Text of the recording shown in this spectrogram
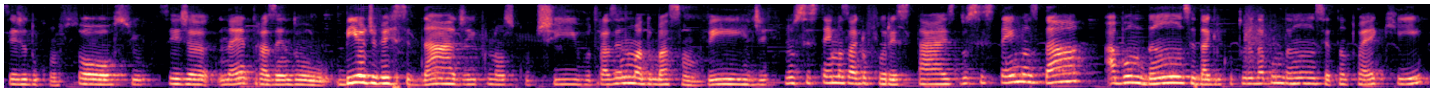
seja do consórcio, seja né, trazendo biodiversidade para o nosso cultivo, trazendo uma adubação verde, nos sistemas agroflorestais, dos sistemas da abundância, da agricultura da abundância. Tanto é que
